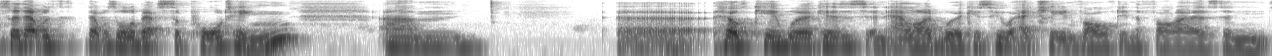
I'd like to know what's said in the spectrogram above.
so that was that was all about supporting um, uh, healthcare workers and allied workers who were actually involved in the fires and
